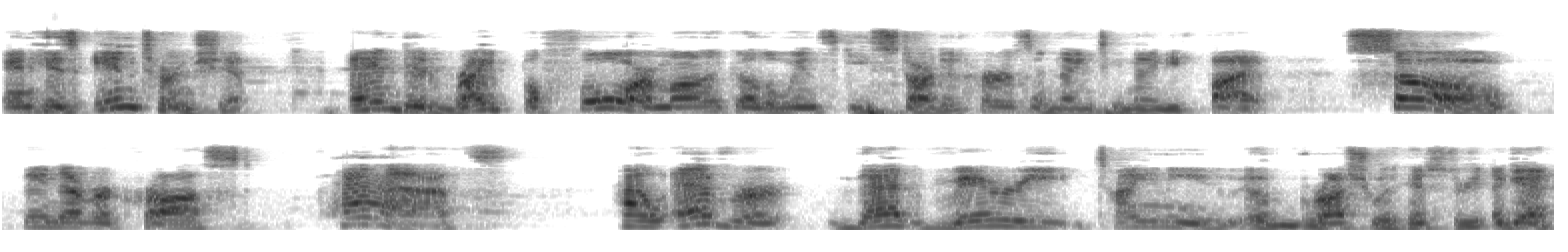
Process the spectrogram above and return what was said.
And his internship ended right before Monica Lewinsky started hers in 1995. So they never crossed paths. However, that very tiny uh, brush with history, again,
